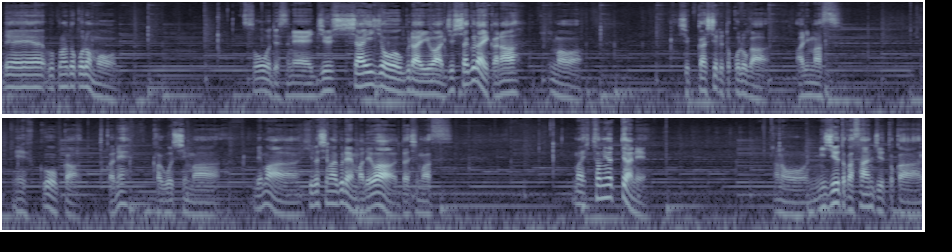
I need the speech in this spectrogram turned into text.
で僕のところもそうですね10社以上ぐらいは10社ぐらいかな今は出荷してるところがあります。えー、福岡とかね鹿児島でまあ広島ぐらいまでは出します。まあ人によってはねあの20とか30とか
